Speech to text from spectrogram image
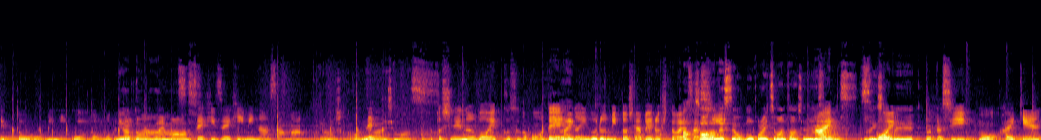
えっと見に行こうと思ってありがとうございます。ぜひぜひ皆様よろしくお願いします。あとシネヌーボー X の方で、はい。ぬいぐるみと喋る人は優しい。あ、そうなんですよ。もうこれ一番楽しみにしてます。すごい縫しゃべ私も拝見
